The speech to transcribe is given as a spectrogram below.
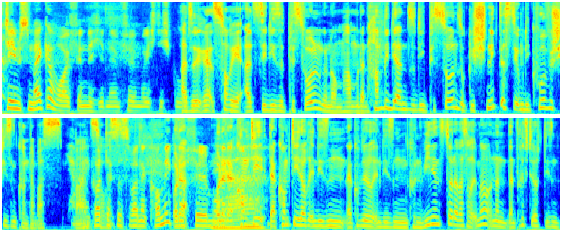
James McAvoy finde ich in dem Film richtig gut. Also, äh, sorry, als die diese Pistolen genommen haben und dann haben die dann so die Pistolen so geschnickt, dass die um die Kurve schießen konnten. Was? ja, mein Gott, das ist, war eine oder, Comic-Verfilmung. oder da Ja. kommt die, da kommt die doch in diesen, da kommt die doch in diesen Convenience Store oder was auch immer und dann, dann trifft die doch diesen,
